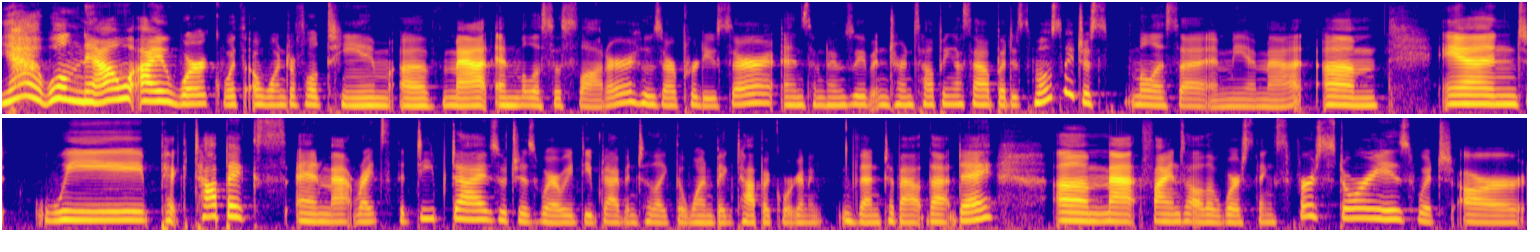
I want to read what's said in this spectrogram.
Yeah, well, now I work with a wonderful team of Matt and Melissa Slaughter, who's our producer, and sometimes we have interns helping us out, but it's mostly just Melissa and me and Matt. Um, and we pick topics, and Matt writes the deep dives, which is where we deep dive into like the one big topic we're going to vent about that day. Um, Matt finds all the worst things first stories, which are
